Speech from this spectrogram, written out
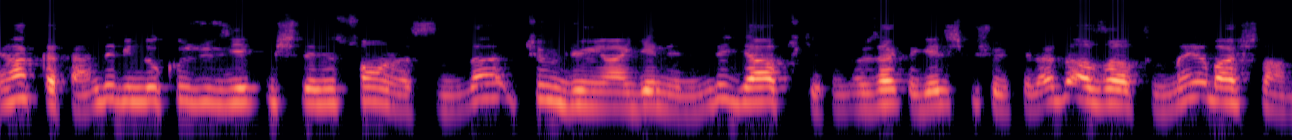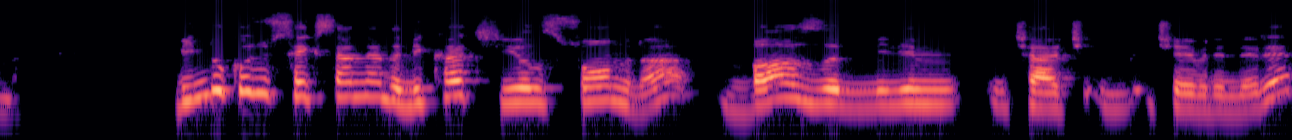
Ve hakikaten de 1970'lerin sonrasında tüm dünya genelinde yağ tüketimi özellikle gelişmiş ülkelerde azaltılmaya başlandı. 1980'lerde birkaç yıl sonra bazı bilim çevreleri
